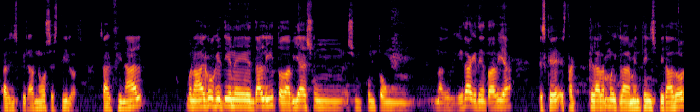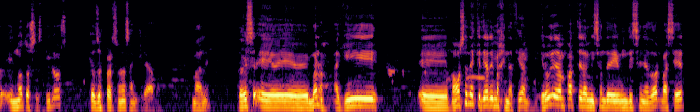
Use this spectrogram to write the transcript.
para inspirar nuevos estilos. O sea, al final, Bueno, algo que tiene DALI todavía es un, es un punto, una debilidad que tiene todavía, es que está muy claramente inspirado en otros estilos que otras personas han creado, ¿vale? Entonces, eh, bueno, aquí eh, vamos a que tirar imaginación. Creo que gran parte de la misión de un diseñador va a ser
